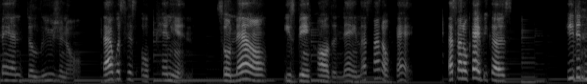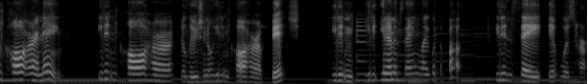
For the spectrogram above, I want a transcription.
fan delusional? That was his opinion. So now he's being called a name. That's not okay. That's not okay because he didn't call her a name. He didn't call her delusional. He didn't call her a bitch. He didn't, he, did. you know what I'm saying? Like, what the fuck? He didn't say it was her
